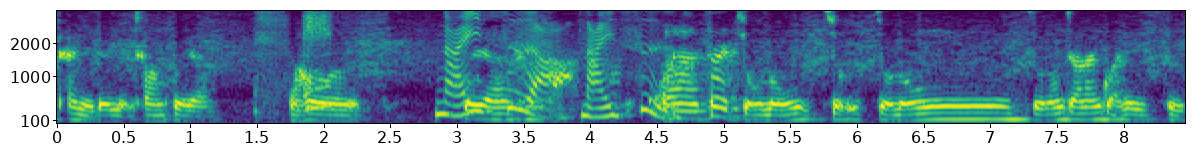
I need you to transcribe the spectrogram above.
看你的演唱会啊，然后哪一次啊？哪一次？啊、在九龙九九龙九龙展览馆那一次，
